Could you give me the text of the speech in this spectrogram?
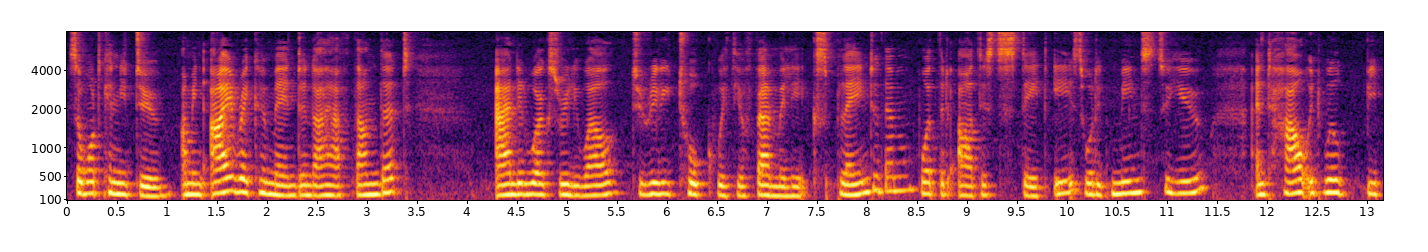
So what can you do? I mean, I recommend and I have done that and it works really well to really talk with your family, explain to them what the artist's date is, what it means to you, and how it will be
